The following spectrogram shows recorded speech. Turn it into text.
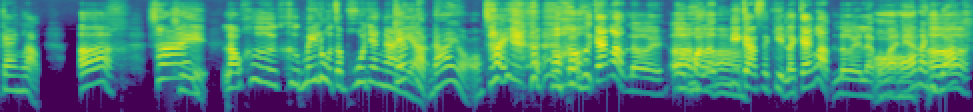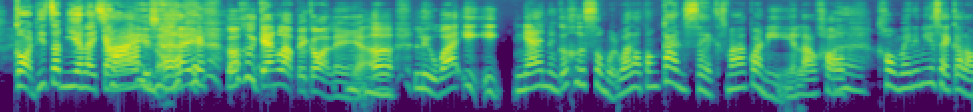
แกล้งหลับ เออ ใช่โอเคแล้วคือคือไม่รู้จะพูดยังไงแกล้งหลับอะได้เหรอใช่ก็คือแกล้งหลับเลยเออพอเริ่มอ่ามีมีการสะกิดแล้วแกล้งหลับเลยอะไรประมาณเนี้ยอ๋อหมายถึงว่าเออก่อนที่จะมีอะไรกันใช่ใช่โอเคก็คือแกล้งหลับไปก่อนอะไรอย่างเงี้ยอืมเออหรือว่าอีกอีกแง่หนึ่งก็คือสมมติว่าเราต้องการเซ็กส์มากกว่านี้แล้วเขาอ่าเขาไม่ได้มีเซ็กกับเรา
